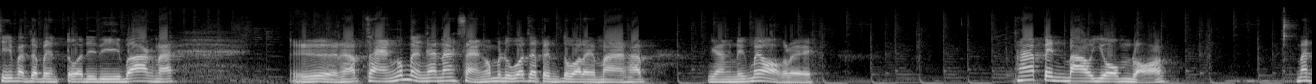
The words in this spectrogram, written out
ที่มันจะเป็นตัวดีๆบ้างนะเออนะครับ แสงก็เหมือนกันนะ แสงก็ไม่รู้ว่าจะเป็นตัวอะไรมาครับ ยังนึกไม่ออกเลย ถ้าเป็นบาวยมหรอ มัน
